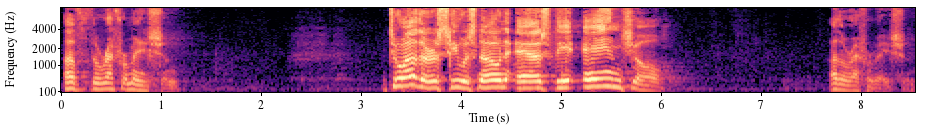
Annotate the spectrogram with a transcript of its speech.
of the Reformation. To others, he was known as the angel of the Reformation.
